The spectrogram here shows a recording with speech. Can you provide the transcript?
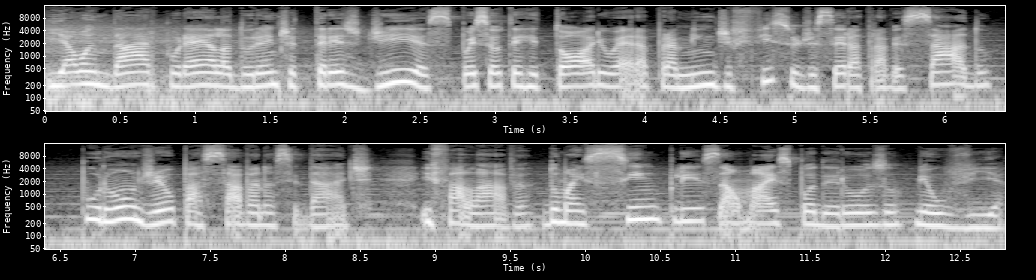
e ao andar por ela durante três dias, pois seu território era para mim difícil de ser atravessado, por onde eu passava na cidade e falava, do mais simples ao mais poderoso, me ouvia.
